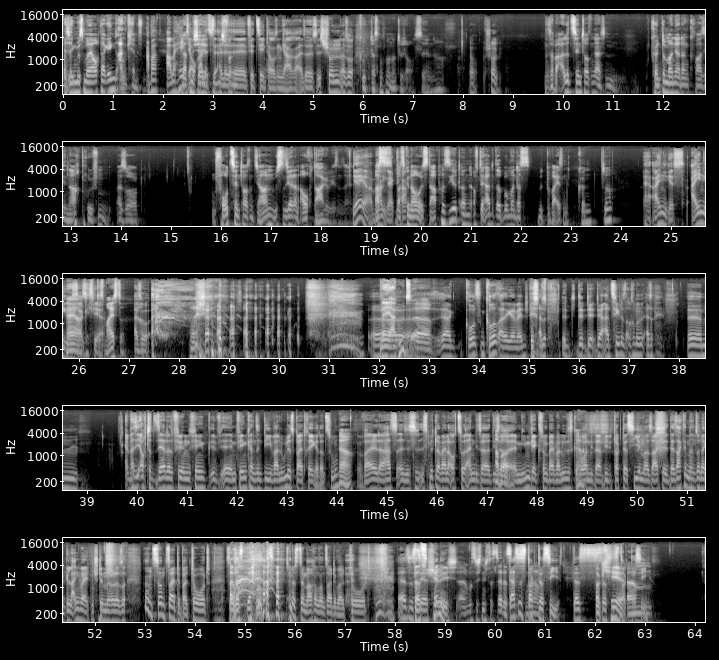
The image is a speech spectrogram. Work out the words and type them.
deswegen müssen wir ja auch dagegen ankämpfen. aber, aber hält Lass ja auch alle, alle äh, für 10.000 Jahre. Also es ist schon, also Gut, das muss man natürlich auch sehen. Ja. ja, schon. Das ist aber alle 10.000 Jahre. Das könnte man ja dann quasi nachprüfen. Also vor 10.000 Jahren müssen sie ja dann auch da gewesen sein. Ja, ja, Was, ja, was genau ist da passiert an, auf der Erde, wo man das mit beweisen könnte? Äh, einiges, einiges, Ja, sag das, ich dir. das meiste. also. naja, gut. Äh, ja, groß, großartiger Mensch. Also, äh, der, der, der erzählt es auch immer, also, ähm, was ich auch sehr dafür empfehlen, äh, empfehlen kann, sind die Valulis-Beiträge dazu. ja. Weil da hast, also es ist mittlerweile auch zu einem dieser, dieser äh, Meme-Gags von bei Valulis geworden, Ja. dieser, wie Dr. C immer sagte, der sagt immer in so einer gelangweilten Stimme oder so, und sonst seid ihr bald tot. So, Also das, das müsst ihr machen, sonst seid ihr bald tot. Das ist sehr Das schön. kenne ich. Äh, wusste ich nicht, dass der das Das ist Dr. Ja. C. Das, Okay, das ist Dr. C.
